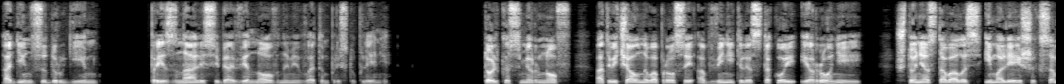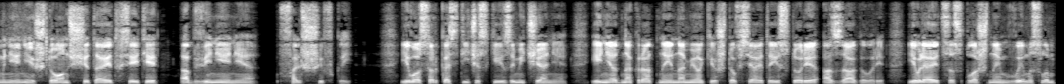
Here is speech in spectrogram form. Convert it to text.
один за другим признали себя виновными в этом преступлении. Только Смирнов отвечал на вопросы обвинителя с такой иронией, что не оставалось и малейших сомнений, что он считает все эти обвинения фальшивкой, его саркастические замечания и неоднократные намеки, что вся эта история о заговоре является сплошным вымыслом,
